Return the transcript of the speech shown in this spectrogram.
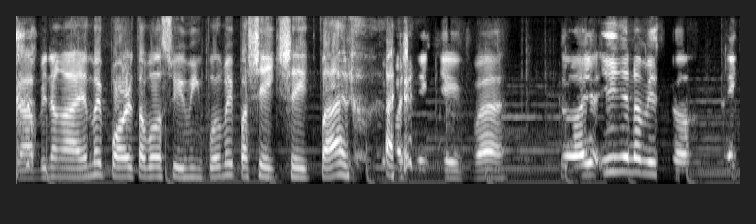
Grabe na nga yan. May portable swimming pool. May pa-shake-shake pa. ano? Pa shake shake pa. So, ayun, yun yung na-miss ko. Like,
